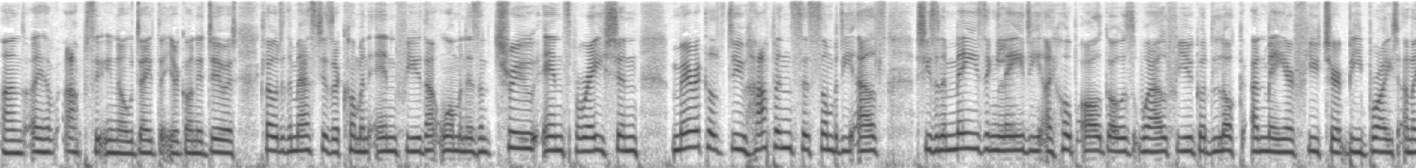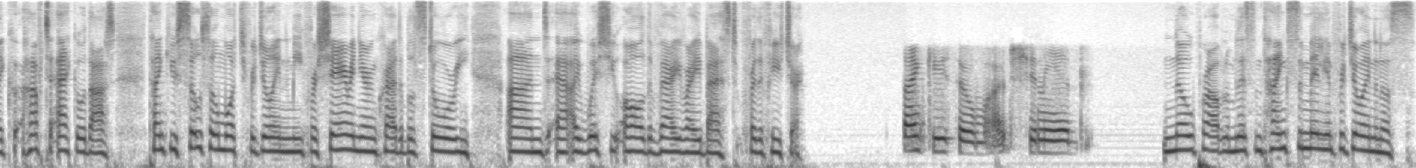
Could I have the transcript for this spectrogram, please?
and I have absolutely no doubt that you're going to do it. Clodagh, the messages are coming in for you. That woman is a true inspiration. Miracles do happen, says somebody else. She's an amazing lady. I hope all goes well for you. Good luck, and may your future be bright. And I have to echo that. Thank you so, so much for joining me, for sharing your incredible story, and uh, I wish you all the very, very best for the future. Thank you so much, Sinead. No problem. Listen, thanks a million for joining us.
